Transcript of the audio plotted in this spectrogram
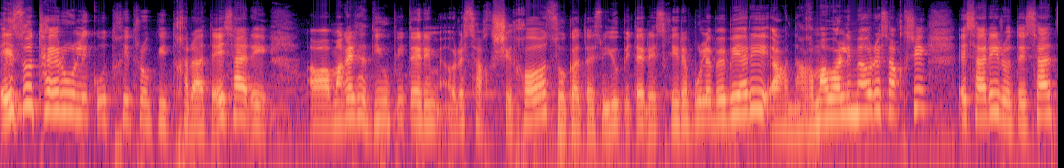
ეზოთერული კუთხით რო გითხრათ, ეს არის მაგალითად იუპიტერი მეორე სახლში ხო? ზოგადად ეს იუპიტერის ღირებულებები არის ნაღმავალი მეორე სახლში. ეს არის, როდესაც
